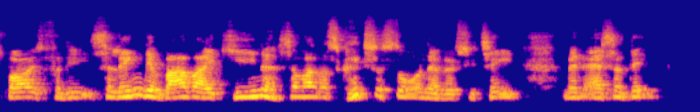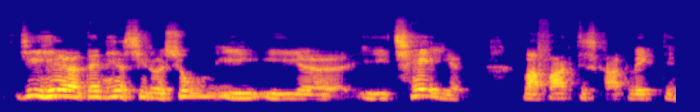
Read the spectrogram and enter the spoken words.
spøjs, fordi så længe det bare var i Kina, så var der sgu ikke så stor nervøsitet. Men altså, det, de her, den her situation i, i, øh, i Italien var faktisk ret vigtig.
